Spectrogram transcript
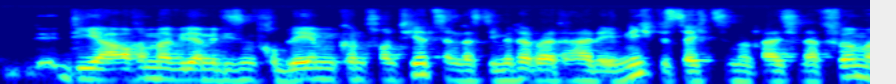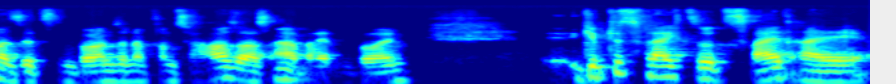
die ja auch immer wieder mit diesen Problemen konfrontiert sind, dass die Mitarbeiter halt eben nicht bis 16.30 Uhr in der Firma sitzen wollen, sondern von zu Hause aus mhm. arbeiten wollen. Gibt es vielleicht so zwei, drei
